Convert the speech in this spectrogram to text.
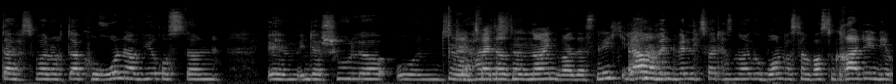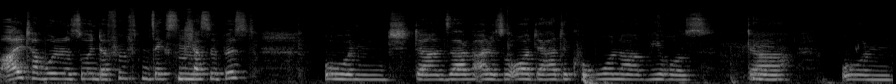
das war doch da Coronavirus dann ähm, in der Schule und ja, 2009 dann, war das nicht. Ja, wenn, wenn du 2009 geboren warst, dann warst du gerade in dem Alter, wo du so in der fünften, sechsten hm. Klasse bist. Und dann sagen alle so, oh, der hatte Coronavirus da hm. und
